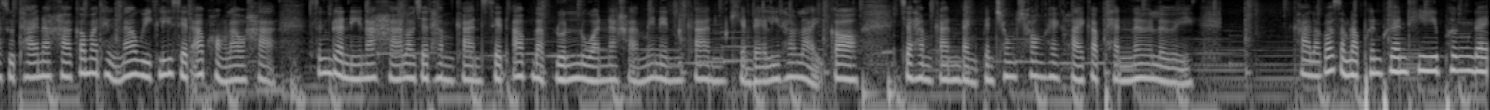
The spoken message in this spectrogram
ค่ะสุดท้ายนะคะก็มาถึงหน้า weekly setup ของเราค่ะ ซึ่งเดือนนี้นะคะเราจะทำการ set up แบบล้วนๆนะคะ ไม่เน้นการเขียนไดอารี่เท่าไหร่ก็จะทำการแบ่งเป็นช่องๆคล้ายๆกับแพนเนอร์เลย ค่ะแล้วก็สำหรับเพื่อนๆที่เพิ่งได้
